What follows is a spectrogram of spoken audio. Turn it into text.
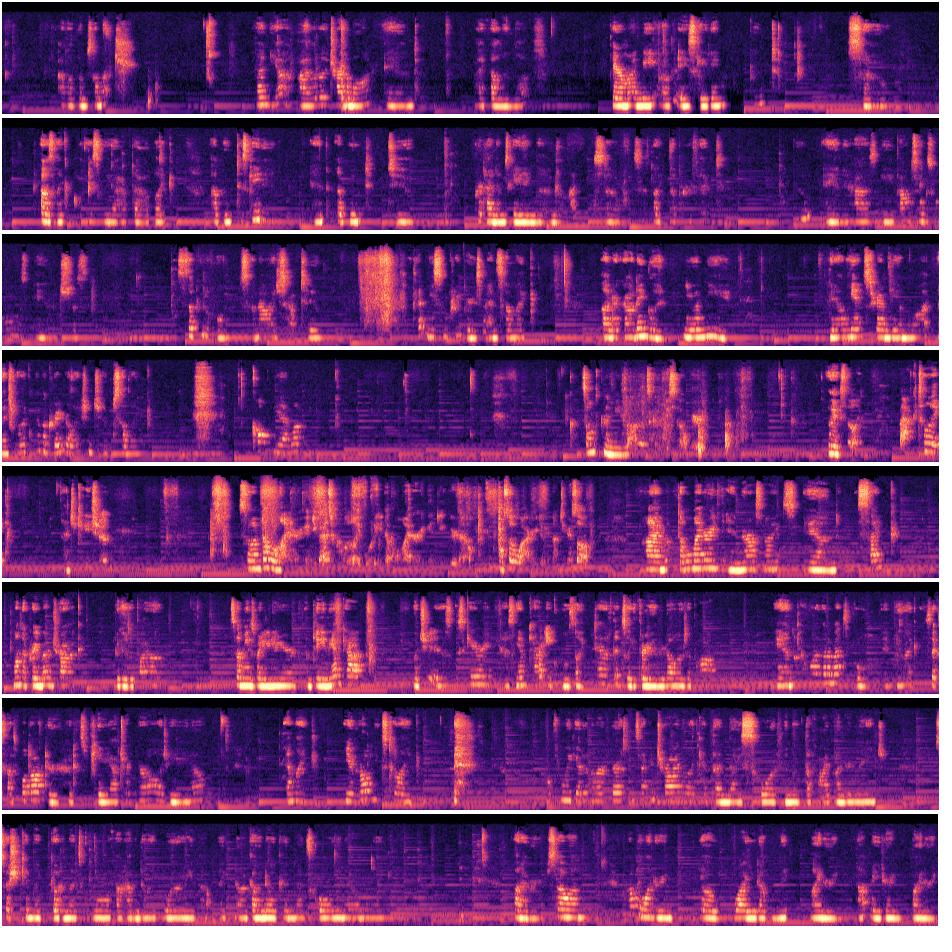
I love them so much. And yeah, I literally tried them on and I fell in love. They remind me of a skating boot. So I was like, obviously I have to have like a boot to skate in and a boot to pretend I'm skating but I'm not. So this is like the perfect boot and it has the bouncing soles and it's just so beautiful. So now I just have to get me some creepers and so like underground England, you and me. You know, we Instagram DM a lot and I feel like we have a great relationship, so like call me, I love you. God, someone's gonna meme that, it's gonna be so weird. Okay, so like back to like education. So I'm double minoring, and you guys are probably like, what are you double minoring in, you weirdo? Also, why are you doing that to yourself? I'm double minoring in neuroscience and psych. I'm on the pre-med track because of bio. So that means my junior year, I'm taking the MCAT, which is scary because the MCAT equals like death. It's like $300 a pop. And I want to go to med school and be like a successful doctor who does pediatric neurology, you know? And like, your girl needs to like hopefully get it on her first and second try to like get that nice score in like the 500 range. So she can like go to med school without having to like worry about like not going to a good med school you know but like whatever. So um probably wondering yo why you double ma- minoring not majoring minoring?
